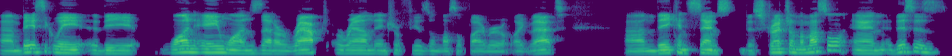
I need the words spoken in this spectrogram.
um, basically the 1A ones that are wrapped around the intrafusal muscle fiber like that, um, they can sense the stretch on the muscle. And this is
